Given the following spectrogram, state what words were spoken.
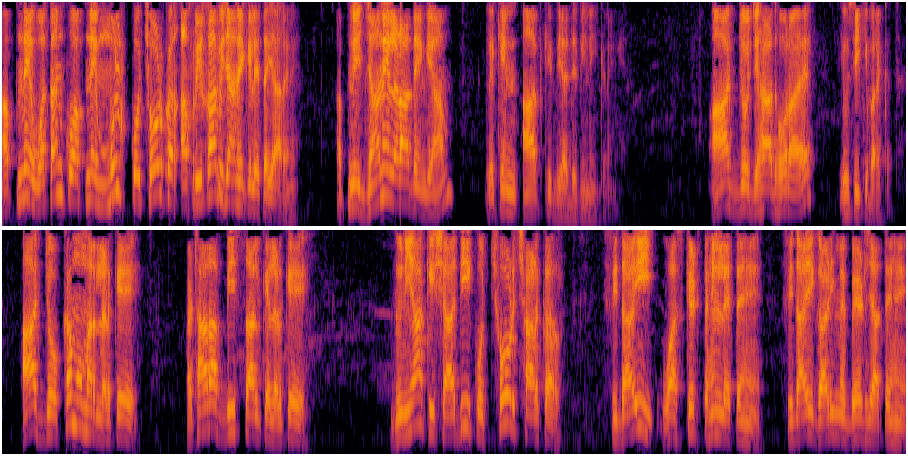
اپنے وطن کو، اپنے ملک کو چھوڑ کر افریقہ بھی جانے کے لیے تیار ہیں۔ اپنی جانیں لڑا دیں گے ہم، لیکن آپ کی بے ادبی نہیں کریں گے۔ آج جو جہاد ہو رہا ہے، یہ اسی کی برکت ہے۔ آج جو کم عمر لڑکے، اٹھارہ، بیس سال کے لڑکے دنیا کی شادی کو چھوڑ چھاڑ کر فدائی واسکٹ پہن لیتے ہیں، فدائی گاڑی میں بیٹھ جاتے ہیں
